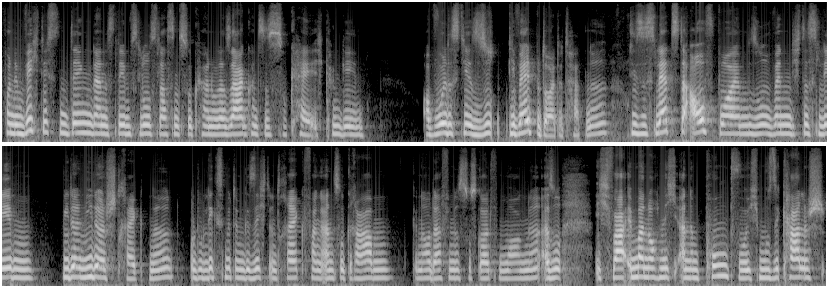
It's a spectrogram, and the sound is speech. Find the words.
von den wichtigsten Dingen deines Lebens loslassen zu können oder sagen kannst, es ist okay, ich kann gehen. Obwohl das dir so die Welt bedeutet hat. Ne? Dieses letzte Aufbäumen, so wenn dich das Leben wieder niederstreckt ne? und du liegst mit dem Gesicht in Dreck, fang an zu graben. Genau da findest du das Gold von morgen. Ne? Also ich war immer noch nicht an einem Punkt, wo ich musikalisch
